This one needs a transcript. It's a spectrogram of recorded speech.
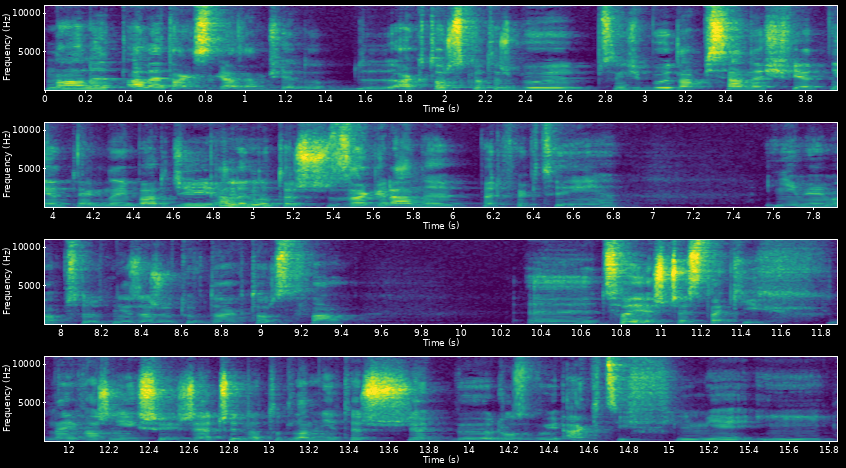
No ale, ale tak, zgadzam się. No, aktorsko też były, w sensie były napisane świetnie jak najbardziej, ale Mhm. no też zagrane perfekcyjnie i nie miałem absolutnie zarzutów do aktorstwa. Co jeszcze z takich najważniejszych rzeczy? No to dla mnie też jakby rozwój akcji w filmie i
